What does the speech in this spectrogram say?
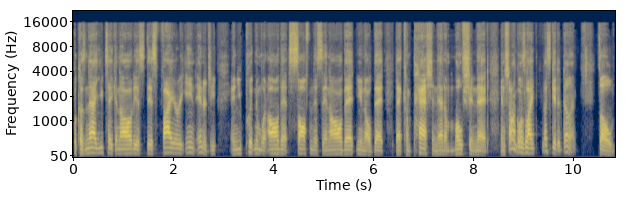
because now you taking all this this fiery in energy and you putting them with all that softness and all that you know that that compassion, that emotion, that and Shango's like, let's get it done. So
